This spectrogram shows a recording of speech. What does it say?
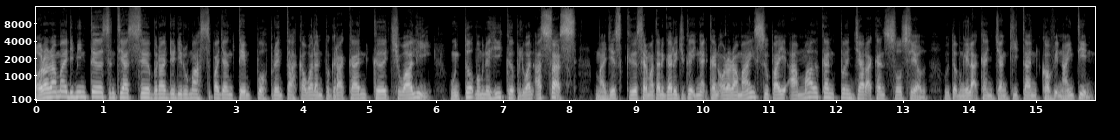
Orang ramai diminta sentiasa berada di rumah sepanjang tempoh Perintah Kawalan Pergerakan kecuali untuk memenuhi keperluan asas. Majlis Keselamatan Negara juga ingatkan orang ramai supaya amalkan penjarakan sosial untuk mengelakkan jangkitan COVID-19.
